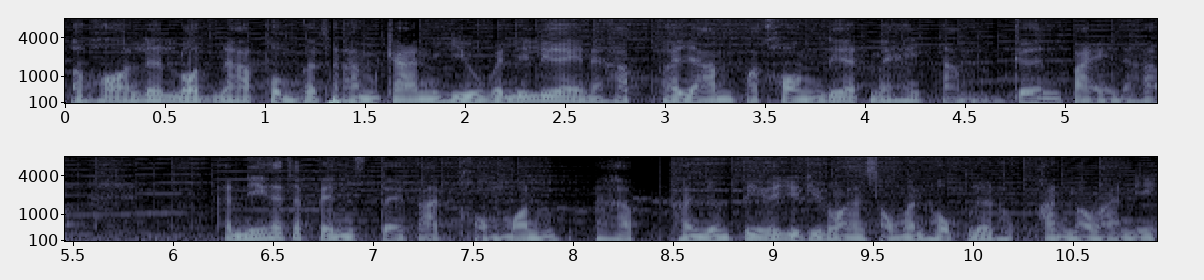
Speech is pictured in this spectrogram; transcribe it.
แล้วพอเลือดลดนะครับผมก็จะทำการฮิลไปเรื่อยๆนะครับพยายามประคองเลือดไม่ให้ต่ำเกินไปนะครับอันนี้ก็จะเป็นสเตตัสของมอนนะครับทางโจมตีก็อยู่ที่ประมาณ2,600เลือด6,000 ประมาณนี้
